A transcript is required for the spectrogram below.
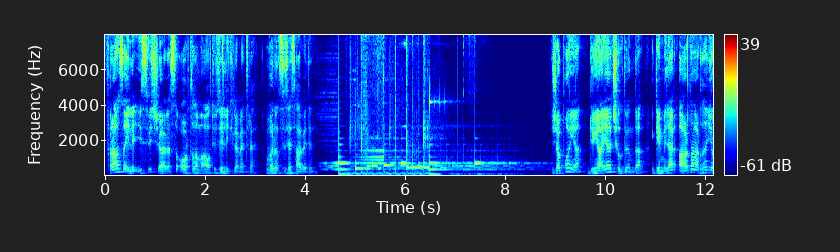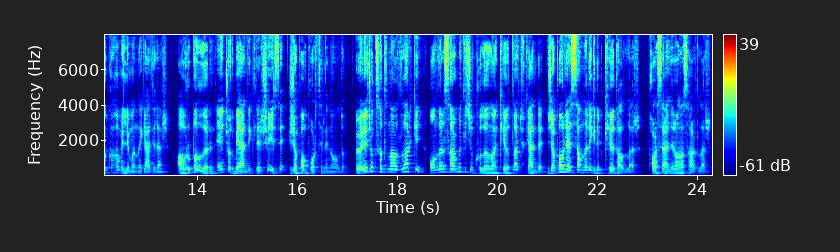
Fransa ile İsviçre arası ortalama 650 kilometre. Varın siz hesap edin. Japonya dünyaya açıldığında gemiler ardı ardına Yokohama limanına geldiler. Avrupalıların en çok beğendikleri şey ise Japon porseleni oldu. Öyle çok satın aldılar ki onları sarmak için kullanılan kağıtlar tükendi. Japon ressamları gidip kağıt aldılar. Porselenleri ona sardılar.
